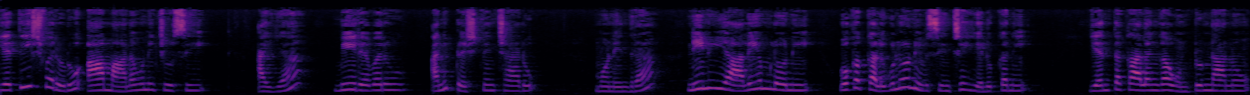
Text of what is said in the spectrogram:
యతీశ్వరుడు ఆ మానవుని చూసి అయ్యా మీరెవరు? అని ప్రశ్నించాడు. మునీంద్ర నేను ఈ ఆలయంలోని ఒక కలుగులో నివసించే ఎలుకని ఎంతకాలంగా ఉంటున్నానో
